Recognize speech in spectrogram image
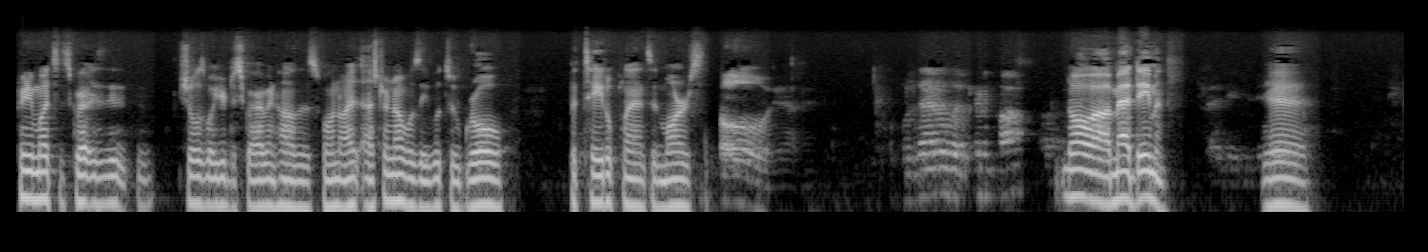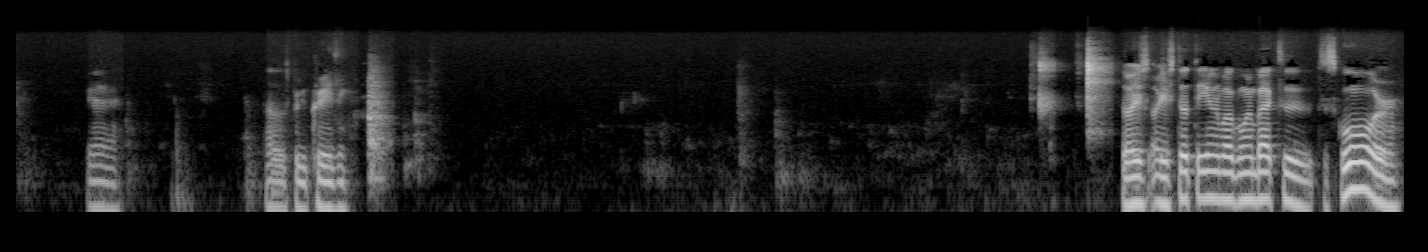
Pretty much it's, it shows what you're describing. How this one astronaut was able to grow potato plants in Mars. Oh yeah. Was that what Kevin Costner? No, uh, Matt Damon. Yeah. Yeah. That was pretty crazy. So are you, are you still thinking about going back to, to school or?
